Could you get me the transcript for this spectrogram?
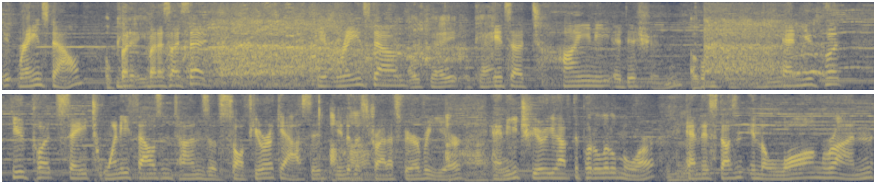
it rains down. Okay. But, it, but as I said, it rains down. Okay, okay. It's a tiny addition. Okay. And you put you'd put, say, 20,000 tons of sulfuric acid into the uh-huh. stratosphere every year, uh-huh. and each year you have to put a little more. Mm-hmm. And this doesn't, in the long run,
